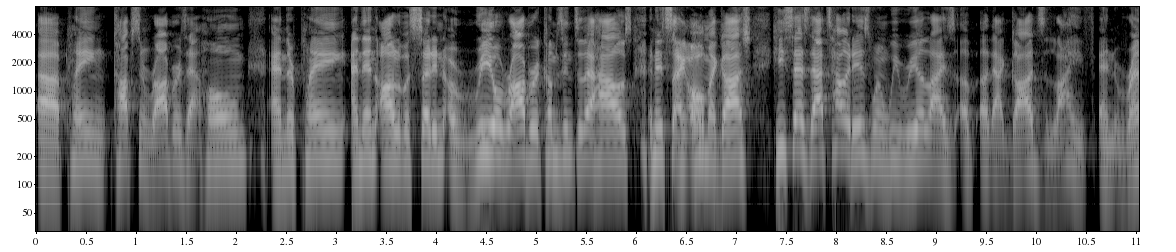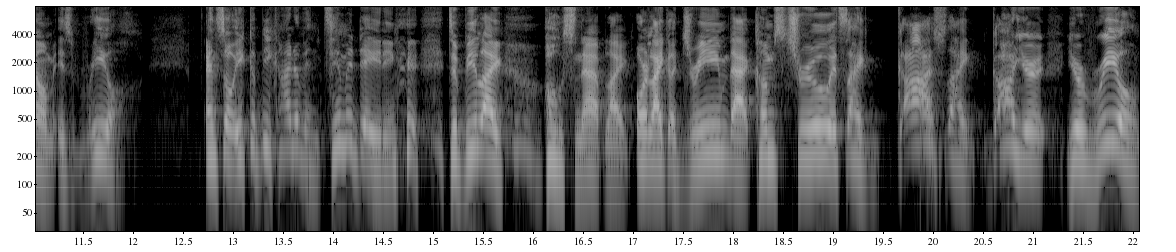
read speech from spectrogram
uh, playing cops and robbers at home, and they're playing, and then all of a sudden a real robber comes into the house, and it's like, oh my gosh. He says that's how it is when we realize uh, uh, that God's life and realm is real. And so it could be kind of intimidating to be like, oh snap, like, or like a dream that comes true. It's like, gosh, like God, you're you're real.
